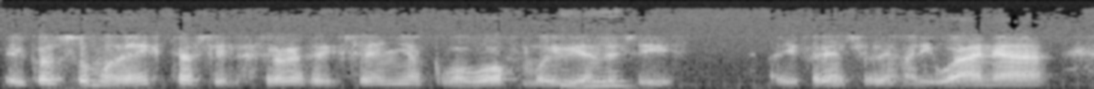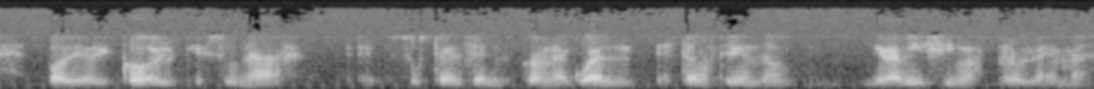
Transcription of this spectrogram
El consumo de estas y las drogas de diseño, como vos muy bien decís, a diferencia de marihuana o de alcohol, que es una eh, sustancia con la cual estamos teniendo gravísimos problemas,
